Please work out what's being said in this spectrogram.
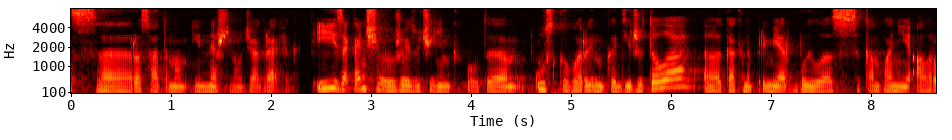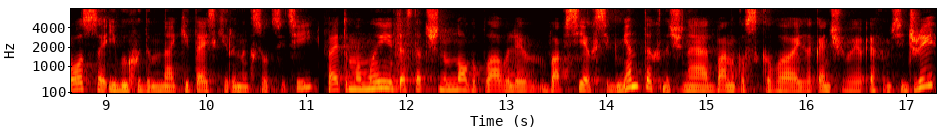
с Росатомом и National Geographic. И заканчивая уже изучением какого-то узкого рынка диджитала, э, как, например, было с компанией Алроса и выходом на китайский рынок соцсетей. Поэтому мы достаточно много плавали во всех сегментах, начиная от банковского и заканчивая FMCG,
